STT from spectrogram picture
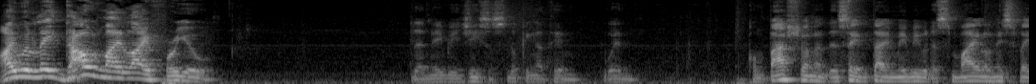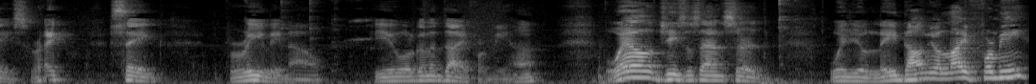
I will lay down my life for you. Then maybe Jesus looking at him with compassion at the same time, maybe with a smile on his face, right? Saying, Really now, you are going to die for me, huh? Well, Jesus answered, Will you lay down your life for me?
